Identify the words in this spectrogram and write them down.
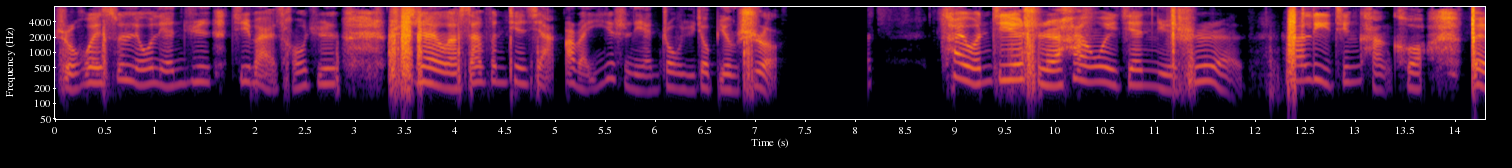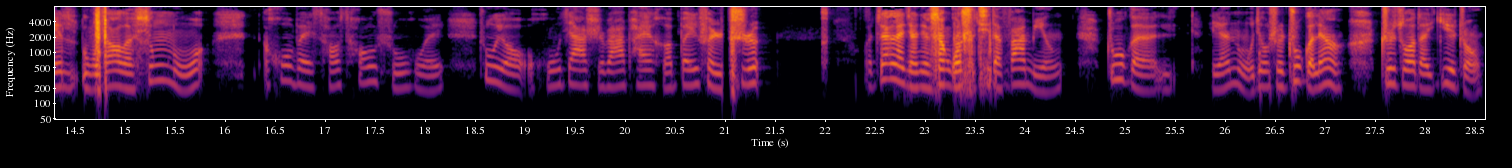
指挥孙刘联军击败曹军，实现了三分天下。二百一十年，周瑜就病逝了。蔡文姬是汉魏间女诗人，她历经坎坷，被掳到了匈奴。后被曹操赎回，著有《胡笳十八拍》和《悲愤诗》。我再来讲讲三国时期的发明。诸葛连弩就是诸葛亮制作的一种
